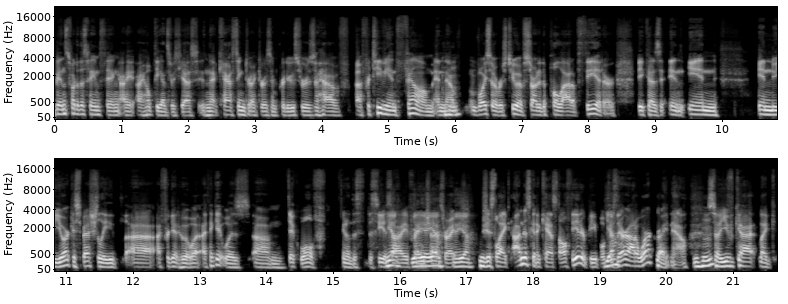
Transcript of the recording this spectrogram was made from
been sort of the same thing? I, I, hope the answer is yes. In that casting directors and producers have uh, for TV and film, and mm-hmm. now voiceovers too, have started to pull out of theater because in in in New York, especially, uh, I forget who it was. I think it was um, Dick Wolf. You know the the CSI yeah, franchise, yeah, yeah, right? Yeah, yeah. Who's just like, I'm just going to cast all theater people because they're out of work right now. Mm-hmm. So you've got like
